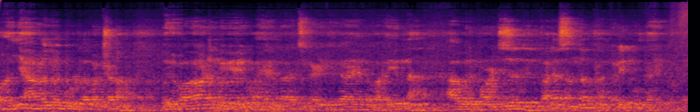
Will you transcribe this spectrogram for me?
കുറഞ്ഞ ആളുകൾക്കുള്ള ഭക്ഷണം ഒരുപാട് പേര് വയർ നിറച്ച് കഴിക്കുക എന്ന് പറയുന്ന ആ ഒരു മോചിതത്തിൽ പല സന്ദർഭങ്ങളിൽ ഉണ്ടായിട്ടുണ്ട്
